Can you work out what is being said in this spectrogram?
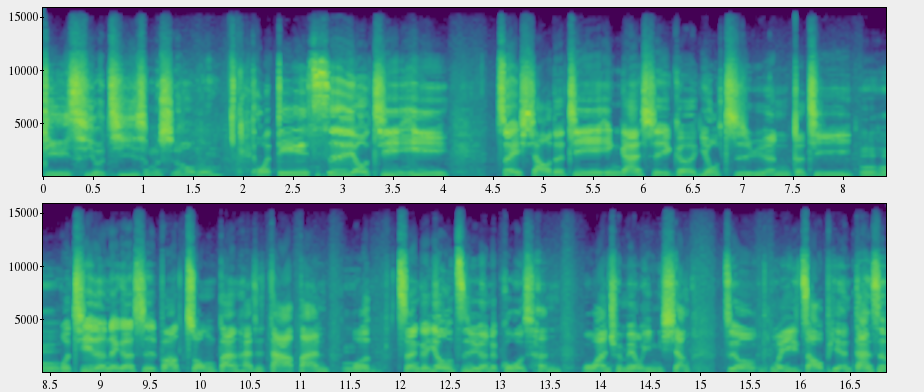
第一次有记忆什么时候呢？我第一次有记忆。最小的记忆应该是一个幼稚园的记忆。嗯哼，我记得那个是不知道中班还是大班。嗯、我整个幼稚园的过程，我完全没有印象，只有唯一照片。但是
